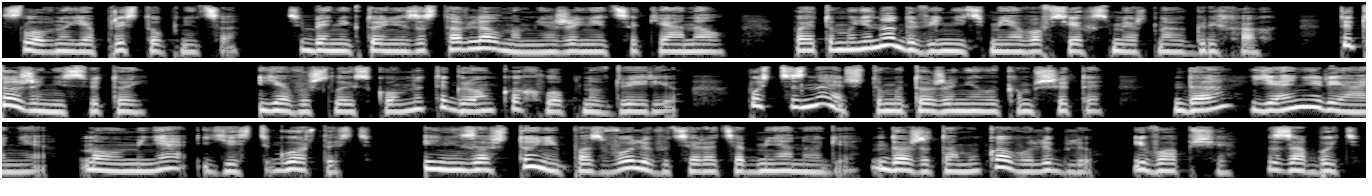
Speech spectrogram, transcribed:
словно я преступница. Тебя никто не заставлял на мне жениться, Кианел, поэтому не надо винить меня во всех смертных грехах. Ты тоже не святой. Я вышла из комнаты, громко хлопнув дверью. Пусть знает, что мы тоже не лыком шиты. Да, я не Риания, но у меня есть гордость. И ни за что не позволю вытирать об меня ноги, даже тому, кого люблю. И вообще, забыть.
